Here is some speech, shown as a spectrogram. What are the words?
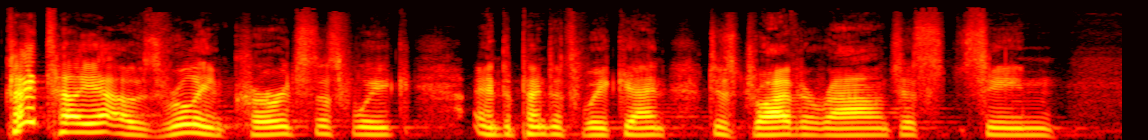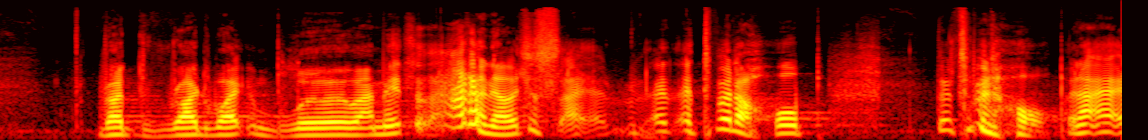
Can I tell you, I was really encouraged this week, Independence weekend, just driving around, just seeing red, red white, and blue. I mean, I don't know, it's just, it's been a hope. It's been hope. And I,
